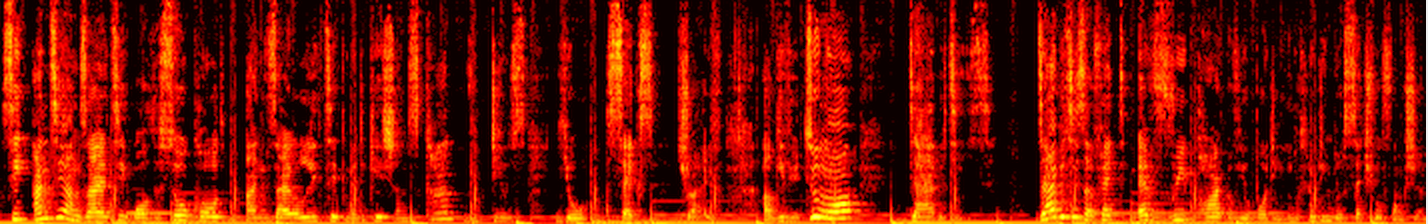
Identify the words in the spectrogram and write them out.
See, anti anxiety or the so called anxiolytic medications can reduce your sex drive. I'll give you two more diabetes. Diabetes affects every part of your body, including your sexual function.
